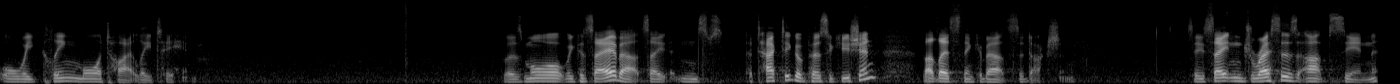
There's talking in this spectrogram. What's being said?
or we cling more tightly to Him. There's more we could say about Satan's tactic of persecution, but let's think about seduction. See, Satan dresses up sin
